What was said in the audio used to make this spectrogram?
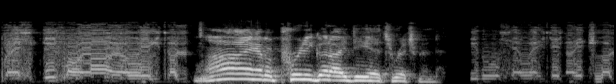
Press B for Arlington. I have a pretty good idea. It's Richmond. You selected Richmond.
